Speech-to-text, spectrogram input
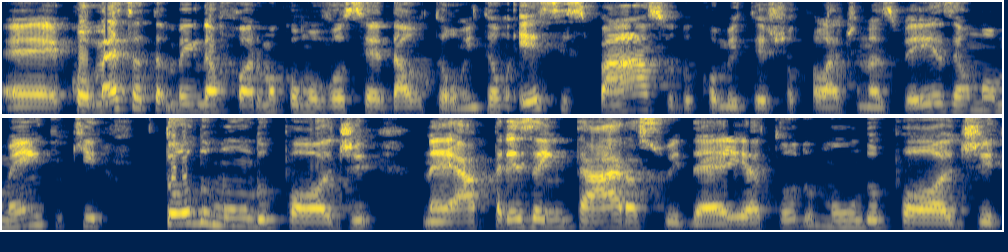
É, começa também da forma como você dá o tom. Então, esse espaço do Comitê Chocolate nas Veias é um momento que todo mundo pode né, apresentar a sua ideia, todo mundo pode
